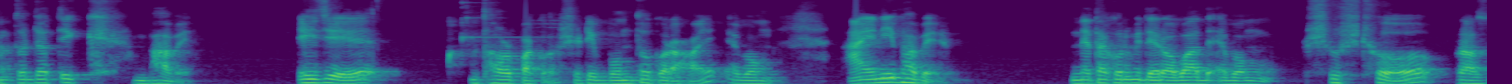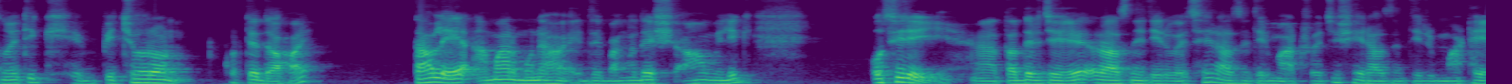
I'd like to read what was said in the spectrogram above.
আন্তর্জাতিকভাবে এই যে ধরপাকড়, সেটি বন্ধ করা হয় এবং আইনিভাবে নেতাকর্মীদের অবাধ এবং সুষ্ঠু রাজনৈতিক বিচরণ করতে দেওয়া হয়। তাহলে আমার মনে হয় যে বাংলাদেশ আওয়ামী লীগ অচিরেই তাদের যে রাজনীতি রয়েছে, রাজনীতির মাঠ রয়েছে, সেই রাজনীতির মাঠে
